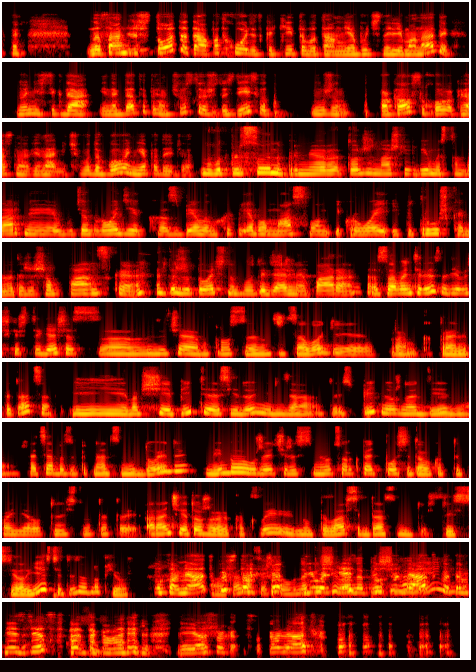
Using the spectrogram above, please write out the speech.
На самом деле что-то, да, подходит, какие-то вот там необычные лимонады, но не всегда. Иногда ты прям чувствуешь, что здесь вот нужен бокал сухого красного вина, ничего другого не подойдет. Ну вот плюсую, например, тот же наш любимый стандартный бутербродик с белым хлебом, маслом, икрой и петрушкой, но это же шампанское, это же точно будет идеальная пара. А самое интересное, девочки, что я сейчас э, изучаю вопросы нутрициологии, как правильно питаться, и вообще пить э, с едой нельзя, то есть пить нужно отдельно, хотя бы за 15 минут до еды, либо уже через минут 45 после того, как ты поел. То есть вот это... А раньше я тоже, как вы, ну, пила всегда... Ну, то есть ты села есть, и ты заодно пьешь. Сухомятку, а, что? что на пищевое, на сухомятку, да мне с детства это говорили. Не, я сухомятку.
